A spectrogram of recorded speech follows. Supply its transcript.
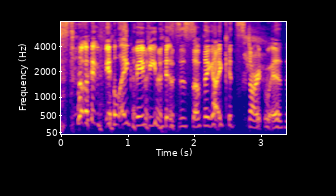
So I feel like maybe this is something I could start with.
